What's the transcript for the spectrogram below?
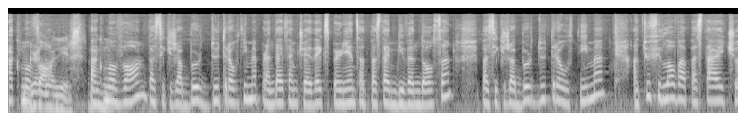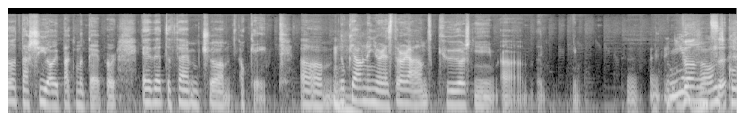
pak më vonë. Pak më mhm. vonë, pasi kisha bërë 2-3 udhëtime, prandaj them që edhe eksperiencat pastaj mbivendosen, pasi kisha bërë 2-3 udhëtime, aty fillova pastaj që ta shijoj pak më tepër. edhe të them që ok, ë uh, nuk mhm. jam në një restorant, ky është një uh, një vend ku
